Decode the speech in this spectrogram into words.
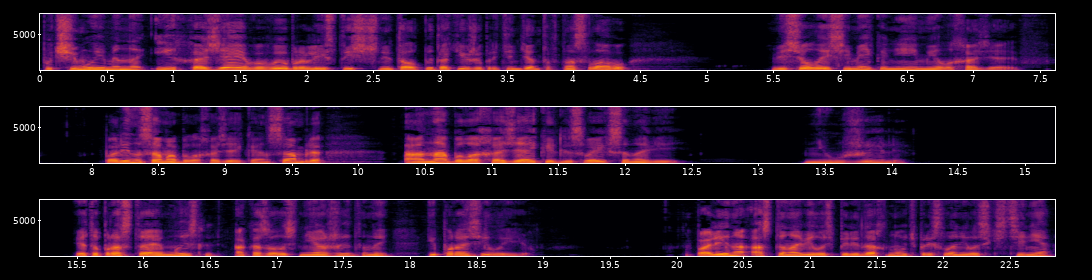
почему именно их хозяева выбрали из тысячной толпы таких же претендентов на славу. Веселая семейка не имела хозяев. Полина сама была хозяйкой ансамбля, а она была хозяйкой для своих сыновей. Неужели? Эта простая мысль оказалась неожиданной и поразила ее. Полина остановилась передохнуть, прислонилась к стене.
